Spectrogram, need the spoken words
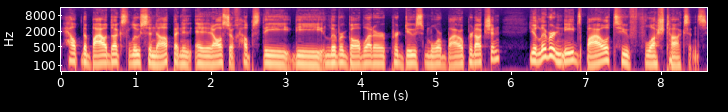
help the bile ducts loosen up, and it, and it also helps the the liver gallbladder produce more bile production. Your liver needs bile to flush toxins.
